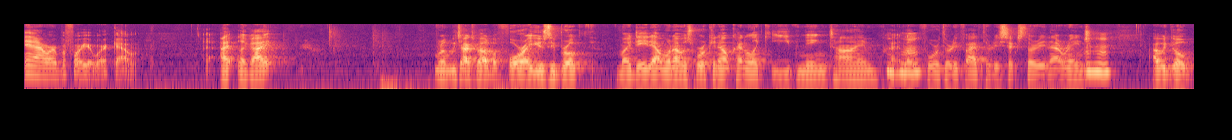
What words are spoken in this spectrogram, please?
an hour before your workout. I like I when we talked about it before, I usually broke my day down when I was working out kind of like evening time, of like 4:35, 36, 30 in that range. I would go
